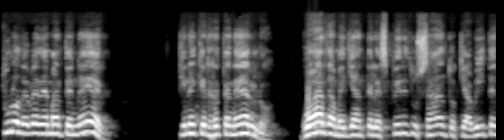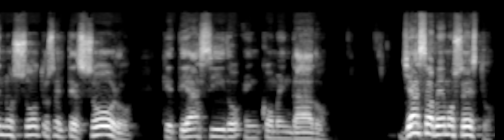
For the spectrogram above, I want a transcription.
tú lo debes de mantener. Tienen que retenerlo. Guarda mediante el Espíritu Santo que habita en nosotros el tesoro que te ha sido encomendado. Ya sabemos esto,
